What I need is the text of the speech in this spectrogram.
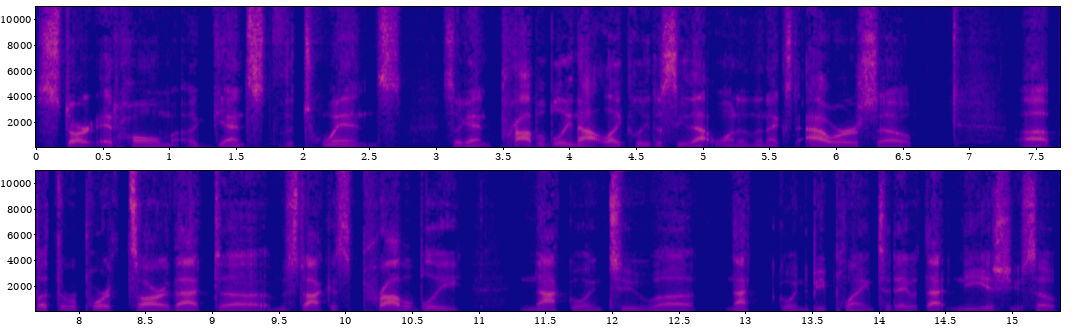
start at home against the Twins. So again, probably not likely to see that one in the next hour or so. Uh, but the reports are that uh, Mustak is probably not going to uh, not going to be playing today with that knee issue. So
